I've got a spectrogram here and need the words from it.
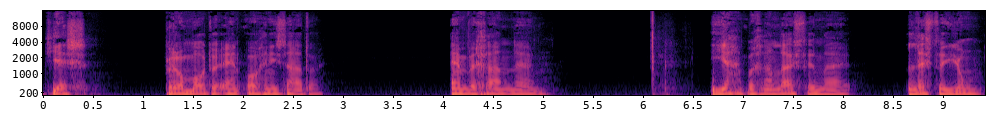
jazz-promotor en organisator. En we gaan... Uh, ja, we gaan luisteren naar Lester Young,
